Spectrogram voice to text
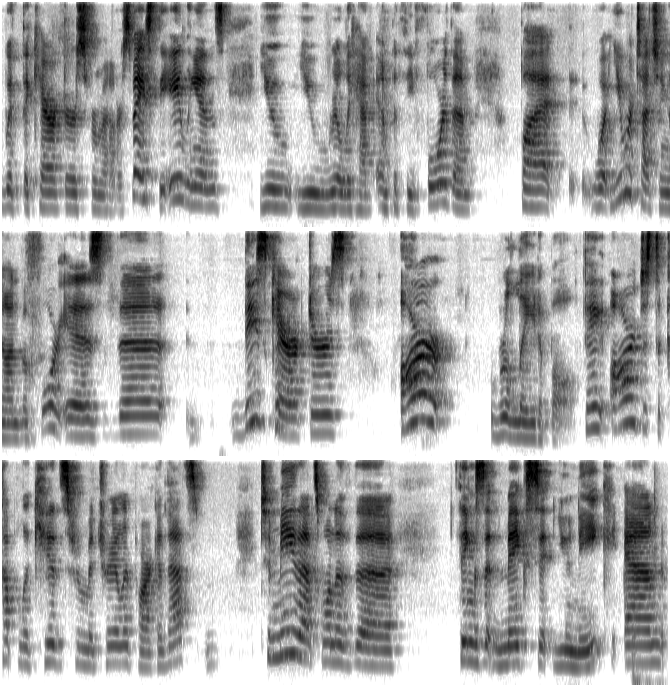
with the characters from outer space, the aliens, you you really have empathy for them, but what you were touching on before is the these characters are relatable. They are just a couple of kids from a trailer park, and that's to me that's one of the things that makes it unique and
